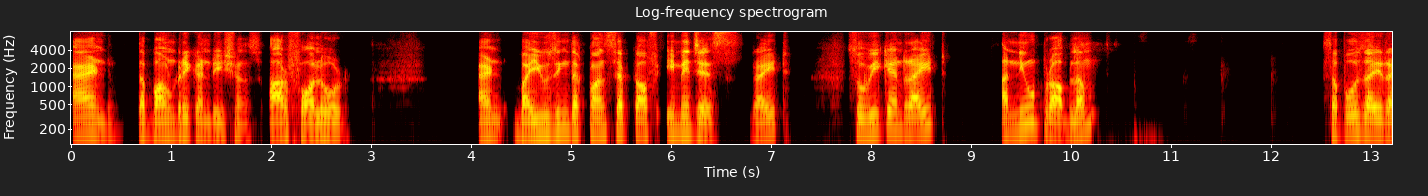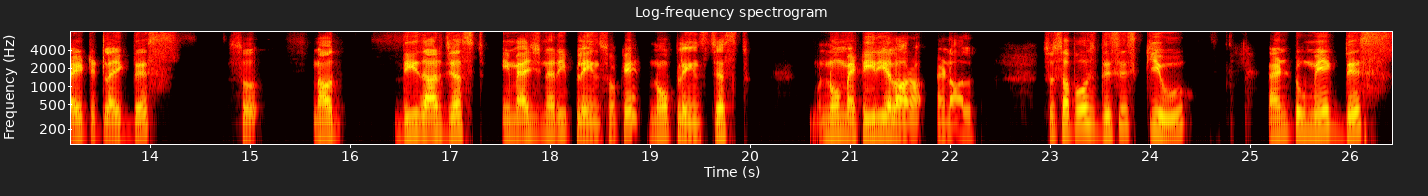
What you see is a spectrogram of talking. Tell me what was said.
and the boundary conditions are followed. And by using the concept of images, right? So we can write a new problem. Suppose I write it like this. So now these are just imaginary planes, okay? No planes, just no material or and all. So suppose this is Q and to make this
